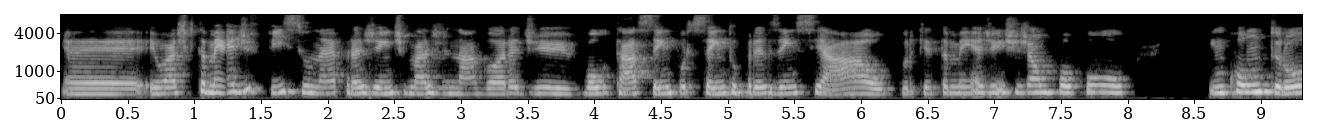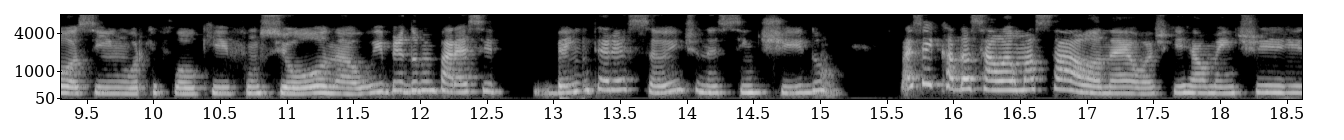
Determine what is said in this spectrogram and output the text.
É, eu acho que também é difícil, né, para a gente imaginar agora de voltar 100% presencial, porque também a gente já um pouco encontrou, assim, um workflow que funciona. O híbrido me parece bem interessante nesse sentido, mas aí cada sala é uma sala, né? Eu acho que realmente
